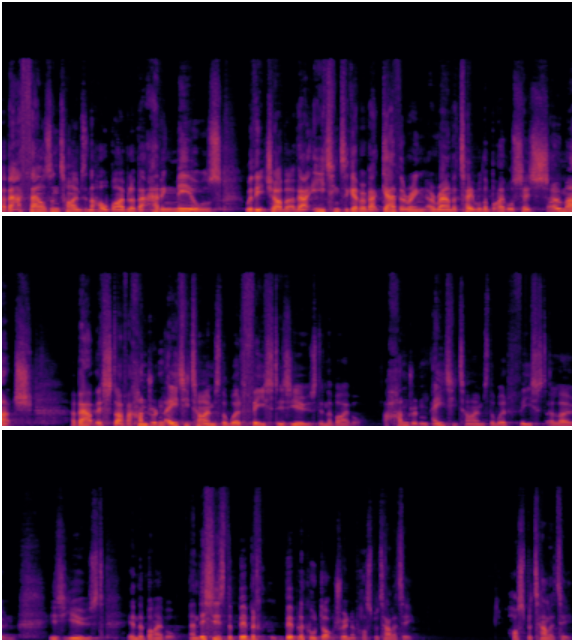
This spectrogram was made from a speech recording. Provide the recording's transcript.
about a thousand times in the whole Bible about having meals with each other, about eating together, about gathering around a table. The Bible says so much about this stuff. 180 times the word feast is used in the Bible. 180 times the word feast alone is used in the Bible. And this is the biblical doctrine of hospitality hospitality.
